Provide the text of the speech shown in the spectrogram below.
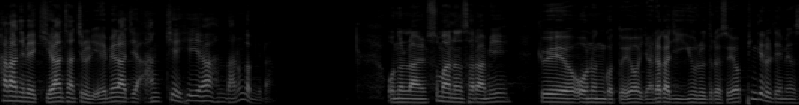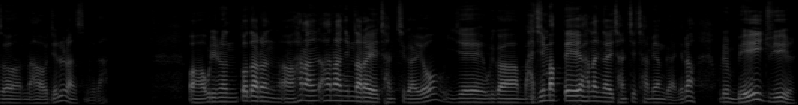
하나님의 귀한 잔치를 예면하지 않게 해야 한다는 겁니다. 오늘날 수많은 사람이 교회에 오는 것도요. 여러 가지 이유를 들어서요. 핑계를 대면서 나오지를 않습니다. 어, 우리는 또 다른 어, 하나, 하나님 나라의 잔치가요 이제 우리가 마지막 때에 하나님 나라의 잔치에 참여한 게 아니라 우리는 매주일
